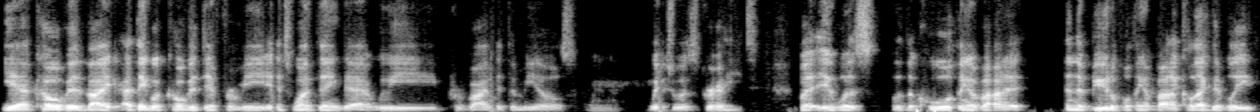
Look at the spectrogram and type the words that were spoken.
yeah, COVID, like I think what COVID did for me, it's one thing that we provided the meals, Mm. which was great, but it was the cool thing about it and the beautiful thing about it collectively,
